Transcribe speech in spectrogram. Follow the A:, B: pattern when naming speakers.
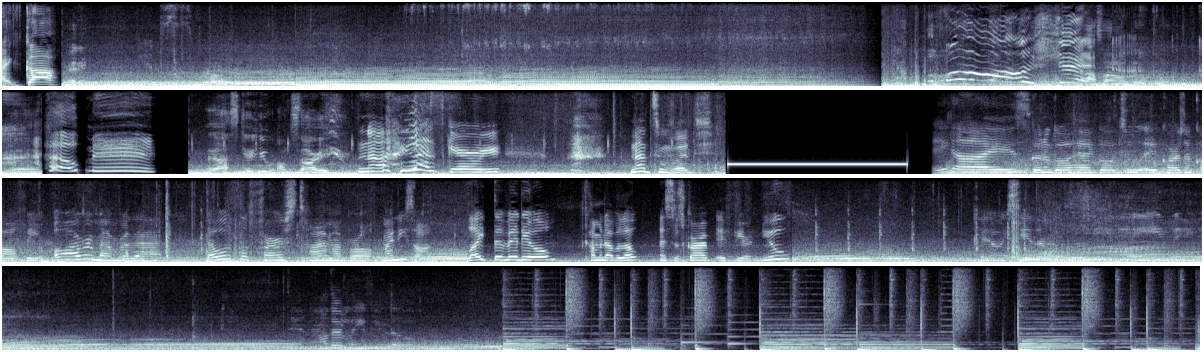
A: my god.
B: Ready?
C: Oh shit!
B: That's why I don't do pool. Yeah.
A: Help me.
B: Did I scare you? I'm sorry.
C: No, you didn't scare me. Not too much. Hey guys, gonna go ahead and go to a Cars and Coffee. Oh, I remember that. That was the first time I brought my Nissan. Like the video, comment down below, and subscribe if you're new. Okay, we see they're leaving. Damn, now they're leaving though.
